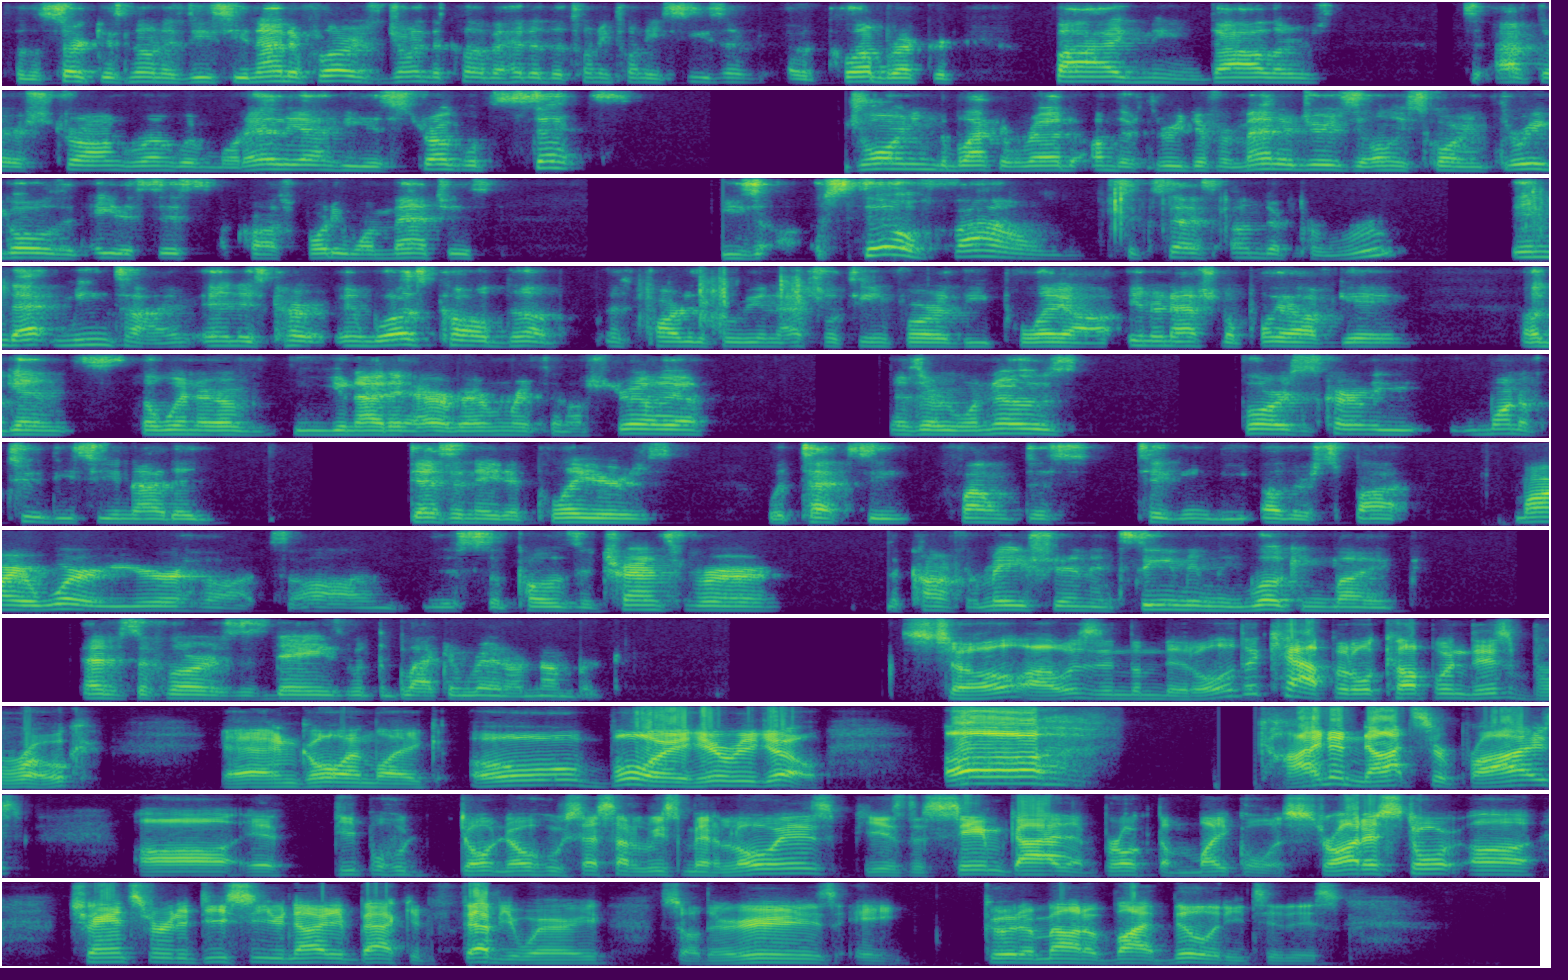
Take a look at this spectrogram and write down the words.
to the circus known as DC United. Flores joined the club ahead of the 2020 season, a club record $5 million. After a strong run with Morelia, he has struggled since joining the black and red under three different managers, only scoring three goals and eight assists across 41 matches. He's still found success under Peru in that meantime, and is cur- and was called up as part of the Peruvian national team for the playoff international playoff game against the winner of the United Arab Emirates in Australia. As everyone knows, Flores is currently one of two DC United designated players, with Taxi Fountas taking the other spot. Mario, what are your thoughts on this supposed transfer, the confirmation, and seemingly looking like Edison Flores' days with the black and red are numbered? So I was in the middle of the Capital Cup when this broke and going like, oh boy, here we go. Uh kind of not surprised uh, if people who don't know who Cesar Luis Merlo is, he is the same guy that broke the Michael Estrada store, uh, transfer to DC United back in February. So there is a good amount of viability to this.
